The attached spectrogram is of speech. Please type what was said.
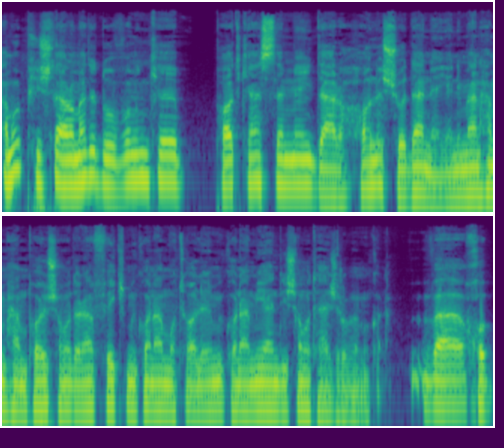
اما پیش درآمد دوم این که پادکست می در حال شدنه. یعنی من هم همپای شما دارم فکر می‌کنم مطالعه می‌کنم میاندیشم و تجربه می‌کنم. و خب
